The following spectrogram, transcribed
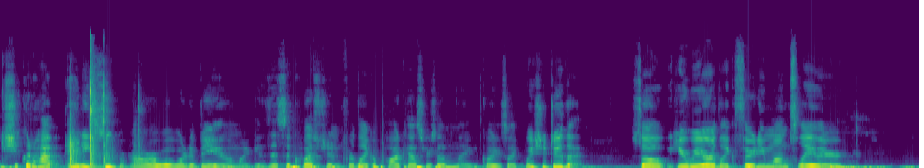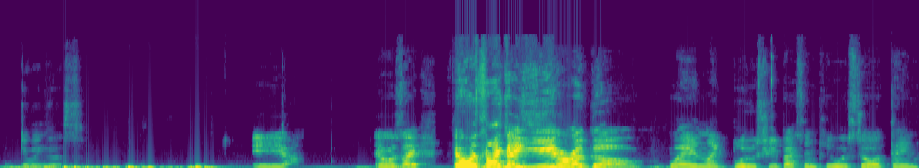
If you could have any superpower, what would it be? And I'm like, is this a question for like a podcast or something? And Cody's like, we should do that. So here we are, like 30 months later, doing this. Yeah. It was like it was like a year ago when like Blue Sheep SMP was still a thing.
